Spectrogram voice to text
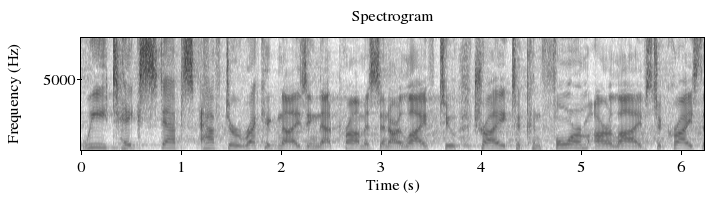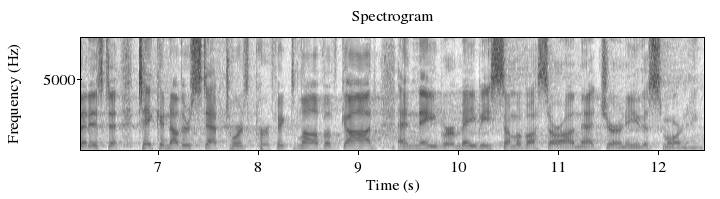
we take steps after recognizing that promise in our life to try to conform our lives to Christ. That is, to take another step towards perfect love of God and neighbor. Maybe some of us are on that journey this morning.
